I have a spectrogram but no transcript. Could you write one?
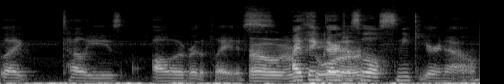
like tellies all over the place. Oh, I'm I think they're just a little sneakier now.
